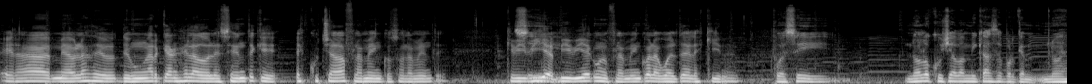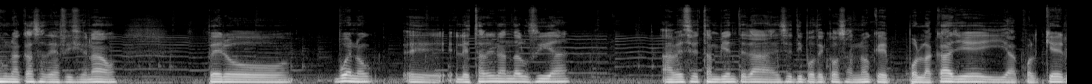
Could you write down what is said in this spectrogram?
Era, me hablas de, un arcángel adolescente que escuchaba flamenco solamente, que vivía, Sí. vivía con el flamenco a la vuelta de la esquina. Pues sí, no lo escuchaba en mi casa porque no es una casa de aficionados, pero bueno, eh, el estar en Andalucía a veces también te da ese tipo de cosas, ¿no? Que por la calle y a cualquier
